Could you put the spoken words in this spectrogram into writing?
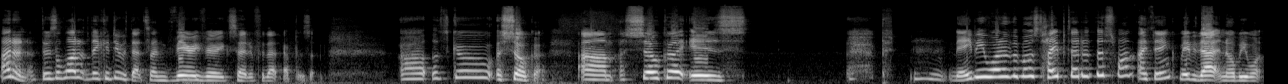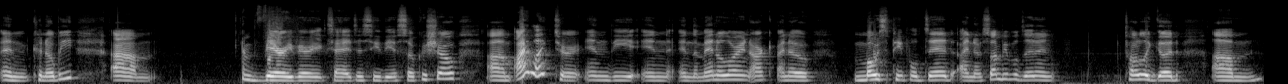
I don't know. There's a lot of, they could do with that, so I'm very, very excited for that episode. Uh, let's go Ahsoka. Um, Ahsoka is maybe one of the most hyped out of this one. I think maybe that and Obi Wan and Kenobi. Um, I'm very very excited to see the Ahsoka show. Um, I liked her in the in in the Mandalorian arc. I know most people did. I know some people didn't. Totally good. Um,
